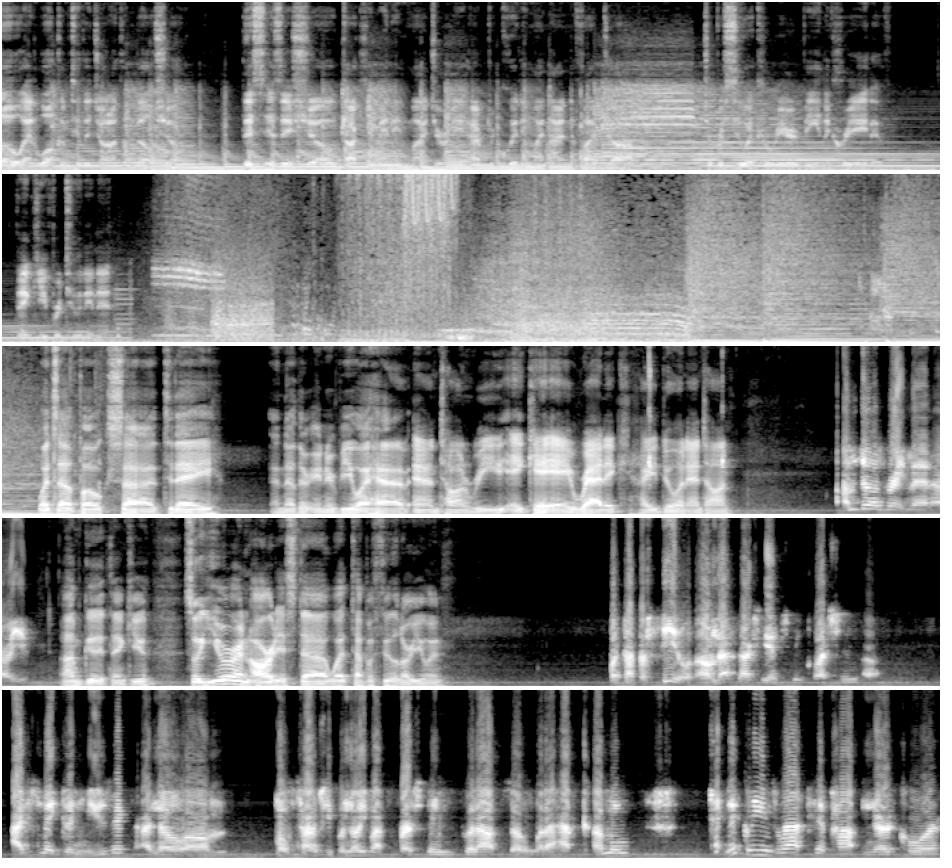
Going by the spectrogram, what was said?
Hello, and welcome to the Jonathan Bell Show. This is a show documenting my journey after quitting my 9 to 5 job to pursue a career being a creative. Thank you for tuning in. What's up, folks? Uh, today, another interview. I have Anton Reed, aka Radic. How you doing, Anton? I'm doing great, man. How are you? I'm good, thank you. So you're an artist. Uh, what type of field are you in? What type of field? Um, that's actually an interesting question. Uh, I just make good music. I know um, most times people know you by the first thing you put out. So what I have coming, technically, is rap, hip hop, nerdcore.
